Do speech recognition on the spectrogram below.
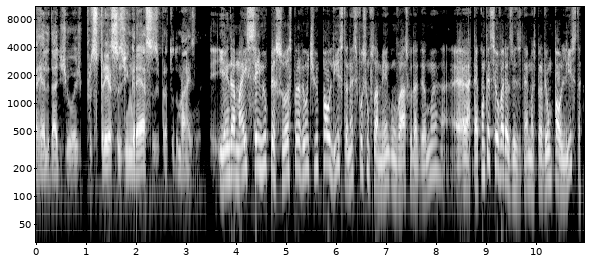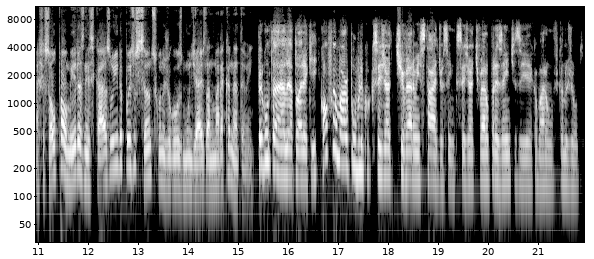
a realidade de hoje, para os preços de ingressos e para tudo mais. Né? E ainda mais 100 mil pessoas para ver um time paulista, né? Se fosse um Flamengo, um Vasco da Gama, é, até aconteceu várias vezes, né? Mas para ver um paulista, acho que só o Palmeiras nesse caso e depois o Santos quando jogou os mundiais lá no Maracanã também. Pergunta aleatória aqui: qual foi o maior público que vocês já tiveram em estádio, assim, que vocês já tiveram presentes e acabaram ficando junto?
